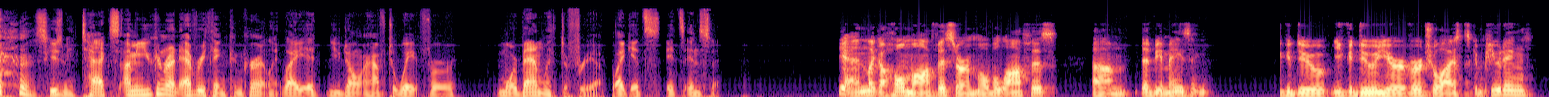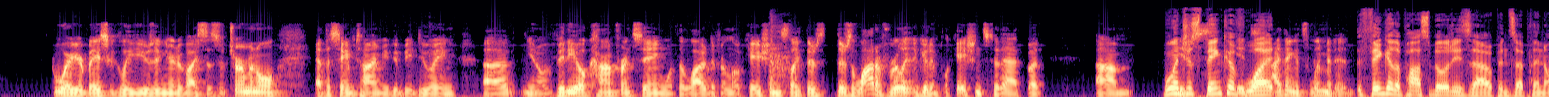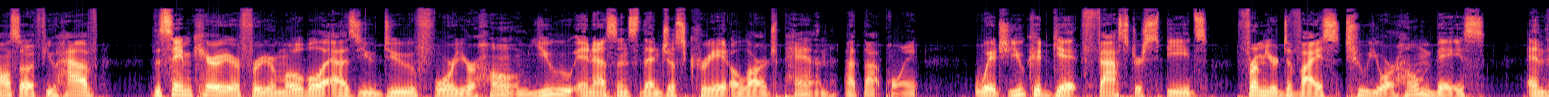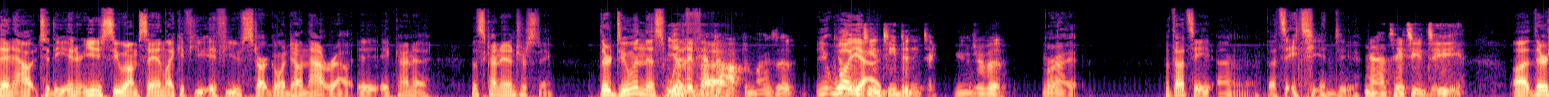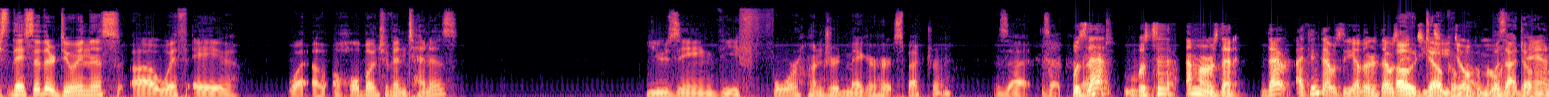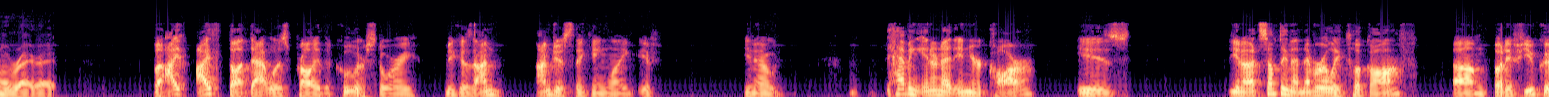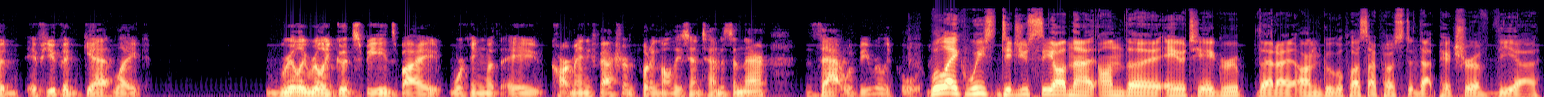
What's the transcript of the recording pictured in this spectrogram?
excuse me, text. I mean, you can run everything concurrently. Like it, you don't have to wait for more bandwidth to free up. Like it's it's instant. Yeah, and like a home office or a mobile office, um, that'd be amazing. You could do you could do your virtualized computing, where you're basically using your device as a terminal. At the same time, you could be doing uh, you know video conferencing with a lot of different locations. Like there's there's a lot of really good implications to that, but um, Well, and just think of what I think it's limited. think of the possibilities that opens up then also if you have the same carrier for your mobile as you do for your home you in essence then just create a large pan at that point which you could get faster speeds from your device to your home base and then out to the inner. you see what i'm saying like if you if you start going down that route it, it kind of that's kind of interesting they're doing this with yeah, they'd have uh, to optimize it. well, yeah. AT&T didn't take advantage of it. right but that's a i don't know that's at&t Yeah, it's AT&T. Uh, there's they said they're doing this uh, with a what a, a whole bunch of antennas using the 400 megahertz spectrum. Is that is that correct? Was that was that them or was that that? I think that was the other. That was oh NTT Docomo. Docomo. Was that Japan. Docomo? Right, right. But I I thought that was probably the cooler story because I'm I'm just thinking like if you know having internet in your car is you know that's something that never really took off. Um, but if you could if you could get like really really good speeds by working with a car manufacturer and putting all these antennas in there, that would be really cool. Well, like we did you see on that on the AOTA group that I on Google Plus I posted that picture of the uh,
